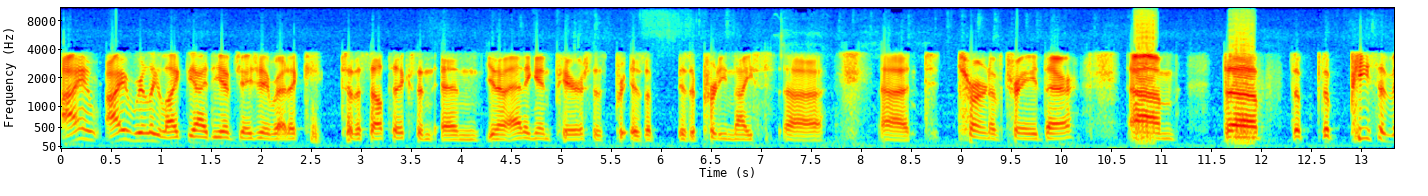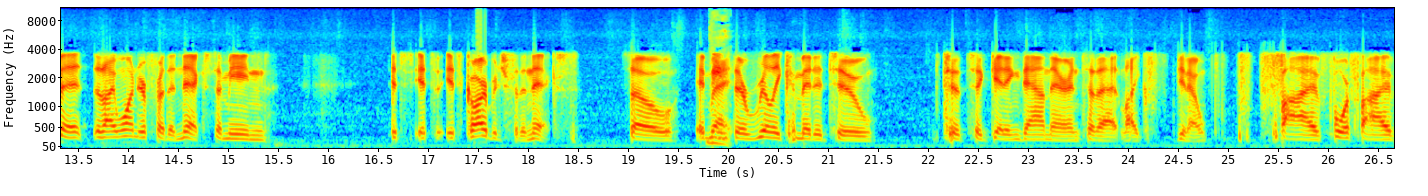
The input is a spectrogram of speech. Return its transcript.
I I really like the idea of JJ Redick to the Celtics, and and you know adding in Pierce is is a is a pretty nice uh, uh, t- turn of trade there. Um, the the the piece of it that I wonder for the Knicks. I mean, it's it's it's garbage for the Knicks. So it means Right. they're really committed to to to getting down there into that like you know five four five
